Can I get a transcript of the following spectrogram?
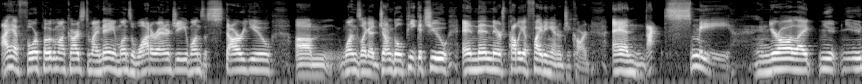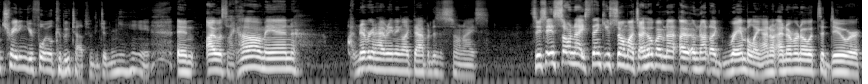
I have four Pokemon cards to my name. One's a Water Energy, one's a Staryu, um, one's like a Jungle Pikachu, and then there's probably a Fighting Energy card, and that's me and you're all like you, you're trading your foil kabutops with each other and i was like oh man I'm never gonna have anything like that, but this is so nice. It's, it's so nice. Thank you so much. I hope I'm not I, am not like rambling. I don't I never know what to do or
